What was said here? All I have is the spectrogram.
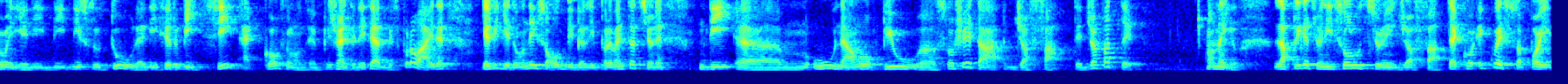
come dire, di, di, di, strutture, di servizi, ecco, sono semplicemente dei service provider che vi chiedono dei soldi per l'implementazione di ehm, una o più eh, società già fatte, già fatte o meglio, l'applicazione di soluzioni già fatte. Ecco, e questa poi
